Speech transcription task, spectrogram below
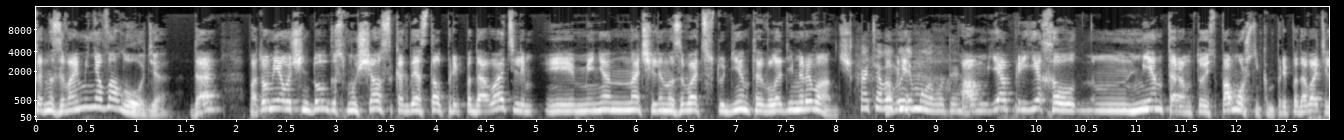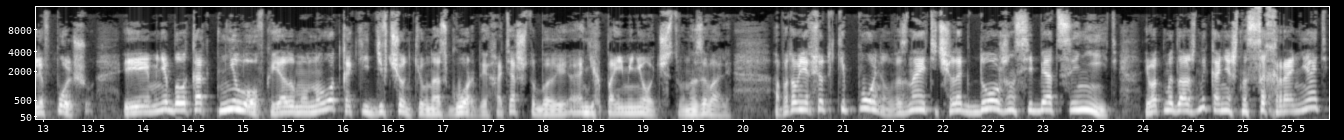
называй меня Володя да? Потом я очень долго смущался, когда я стал преподавателем, и меня начали называть студенты Владимир Иванович. Хотя вы а были мне... молоды. А я приехал ментором, то есть помощником преподавателя в Польшу, и мне было как-то неловко. Я думал, ну вот какие девчонки у нас гордые, хотят, чтобы о них по имени-отчеству называли. А потом я все-таки понял, вы знаете, человек должен себя ценить. И вот мы должны, конечно, сохранять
